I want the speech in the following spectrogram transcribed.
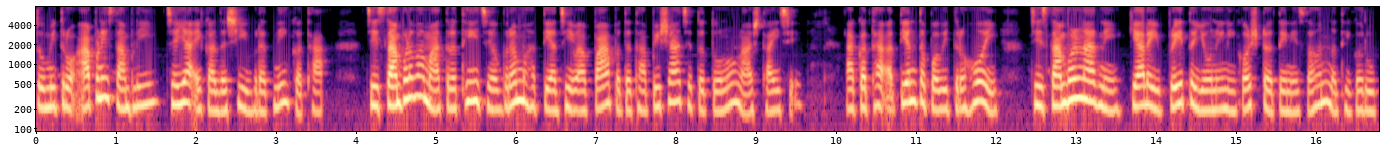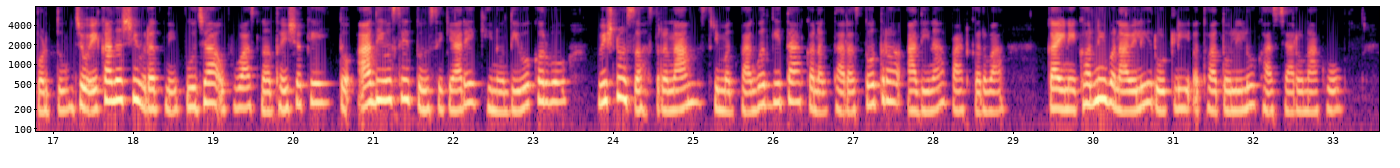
તો મિત્રો, આપણે સાંભળી જયા એકાદશી વ્રતની કથા, જે સાંભળવા માત્રથી જ બ્રહ્મ હત્યા જેવા પાપ તથા પિશાચ તત્વોનો નાશ થાય છે. આ કથા અત્યંત પવિત્ર હોય જે સાંભળનારને ક્યારેય પ્રેત યોનિની કષ્ટ તેને સહન નથી કરવું પડતું. જો એકાદશી વ્રતની પૂજા ઉપવાસ ન થઈ શકે, તો આ દિવસે તુલસી ક્યારે ઘીનો દીવો કરવો? વિષ્ણુ સહસ્ત્રનામ, શ્રીમદ ભાગવદ્ ગીતા કનકધારા સ્તોત્ર આદિના પાઠ કરવા. ગાયને ઘરની બનાવેલી રોટલી અથવા તો લીલો ઘાસચારો નાખવો.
